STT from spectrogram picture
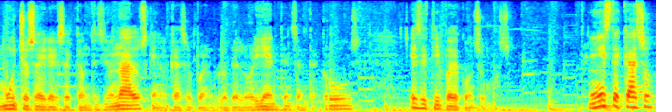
muchos aires acondicionados, que en el caso, por ejemplo, del Oriente, en Santa Cruz, ese tipo de consumos. En este caso,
